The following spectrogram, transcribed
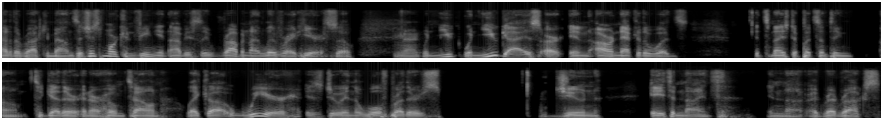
out of the Rocky Mountains. It's just more convenient. Obviously, Rob and I live right here, so right when you when you guys are in our neck of the woods, it's nice to put something um, together in our hometown. Like uh, Weir is doing the Wolf Brothers June eighth and 9th in uh, at Red Rocks,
